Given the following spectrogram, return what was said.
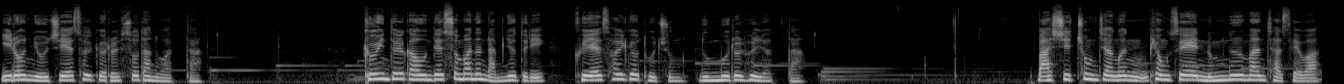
이런 요지의 설교를 쏟아놓았다. 교인들 가운데 수많은 남녀들이 그의 설교 도중 눈물을 흘렸다. 마시 총장은 평소에 늠름한 자세와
